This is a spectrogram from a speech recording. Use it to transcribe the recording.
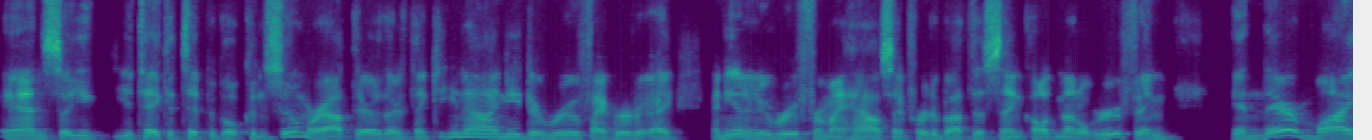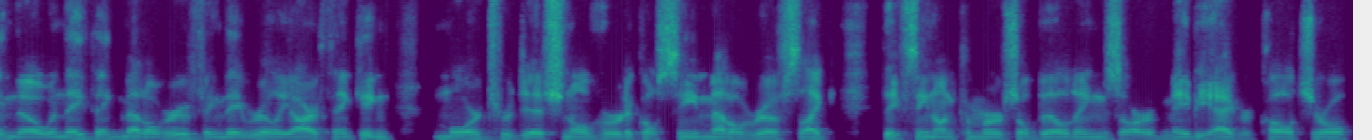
And so you you take a typical consumer out there, they're thinking, you know, I need a roof. I heard I, I need a new roof for my house. I've heard about this thing called metal roofing. In their mind, though, when they think metal roofing, they really are thinking more traditional vertical seam metal roofs like they've seen on commercial buildings or maybe agricultural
